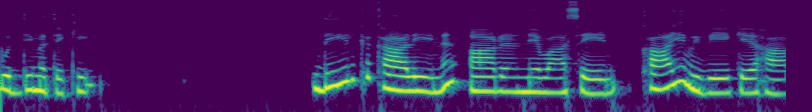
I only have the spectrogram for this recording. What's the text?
බුද්ධිමතෙකි. දීර්ඝ කාලීන ආරණ්‍ය වාසයෙන් කාය විවේකය හා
